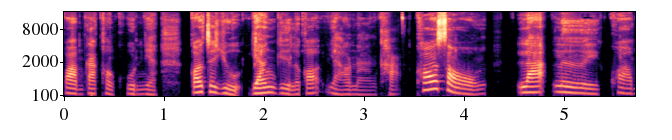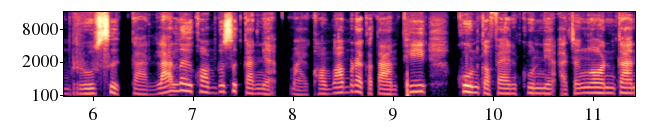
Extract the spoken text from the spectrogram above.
ความรักของคุณเนี่ยก็จะอยู่ยั่งยืนแล้วก็ยาวนานค่ะ ข้อ 2 ละเลยความรู้สึกกันละเลยความรู้สึกกันเนี่ยหมายความว่าเมื่อไร่ก็ตามที่คุณกับแฟนคุณเนี่ยอาจจะงอนกัน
